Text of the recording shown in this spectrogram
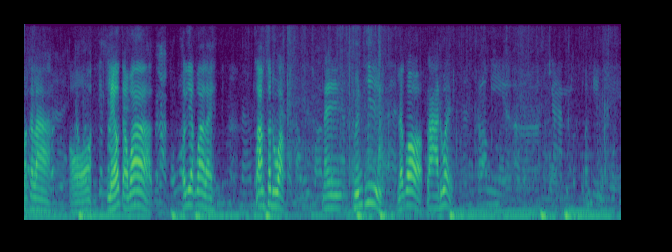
มกราอ๋อ แล้วแต่ว่าเขาเรียกว่าอะไร ความสะดวกในพื้นที่แล้วก็ปลาด้วยก็มีเอ่องานประเพณีพระธ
